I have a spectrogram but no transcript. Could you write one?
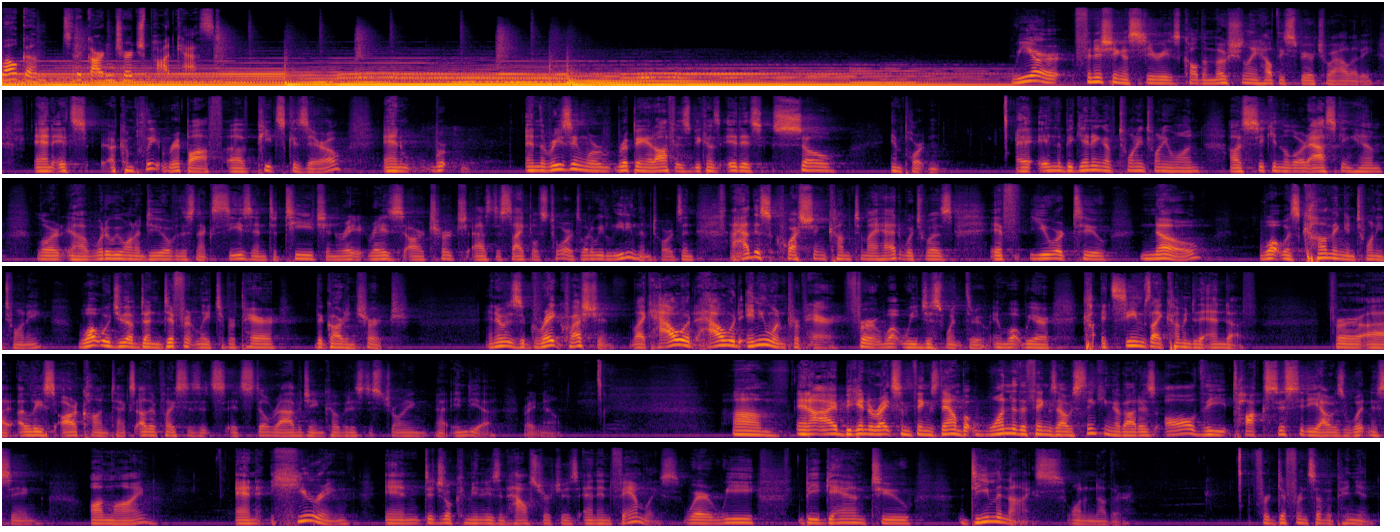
Welcome to the Garden Church Podcast. We are finishing a series called Emotionally Healthy Spirituality, and it's a complete ripoff of Pete Scazzero. And, and the reason we're ripping it off is because it is so important in the beginning of 2021, I was seeking the Lord, asking Him, Lord, uh, what do we want to do over this next season to teach and ra- raise our church as disciples towards? What are we leading them towards? And I had this question come to my head, which was if you were to know what was coming in 2020, what would you have done differently to prepare the garden church? And it was a great question. Like, how would, how would anyone prepare for what we just went through and what we are, it seems like, coming to the end of? For uh, at least our context. Other places, it's, it's still ravaging. COVID is destroying uh, India right now. Um, and I began to write some things down, but one of the things I was thinking about is all the toxicity I was witnessing online and hearing in digital communities and house churches and in families where we began to demonize one another for difference of opinion,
